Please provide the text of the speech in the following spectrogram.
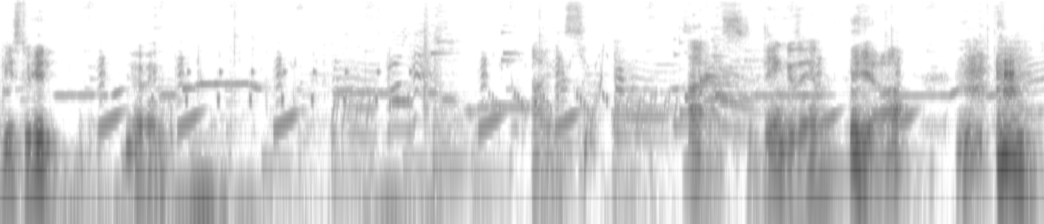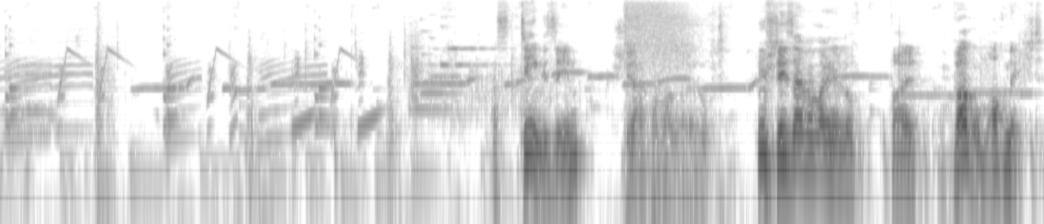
Wo gehst du hin? Hier hin. Eins. Eins. Den gesehen. Ja. Hast den gesehen? Steht einfach mal so in der Luft. Du stehst einfach mal in der Luft, weil warum auch nicht?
